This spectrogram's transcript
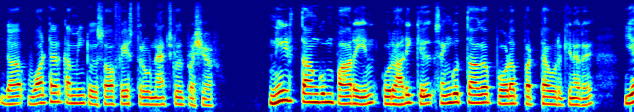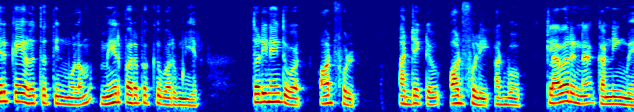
the water coming to surface through natural pressure நீர் தாங்கும் பாறையின் ஒரு அடுக்கில் செங்குத்தாக போடப்பட்ட ஒரு கிணறு இயற்கை அழுத்தத்தின் மூலம் மேற்பரப்புக்கு வரும் நீர். Thirty ninth word artful adjective artfully adverb clever என்ன கன்னிங் வே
